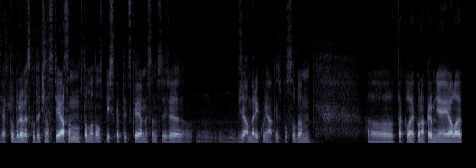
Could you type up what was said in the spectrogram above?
jak to bude ve skutečnosti. Já jsem v tomhle tom spíš skeptický a myslím si, že, že Ameriku nějakým způsobem uh, takhle jako nakrmějí, ale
